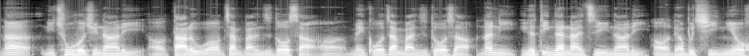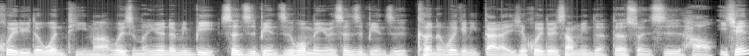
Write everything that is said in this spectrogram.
那你出货去哪里？哦，大陆哦占百分之多少？哦，美国占百分之多少？那你你的订单来自于哪里？哦，了不起，你有汇率的问题嘛？为什么？因为人民币升值贬值或美元升值贬值，可能会给你带来一些汇兑上面的的损失。好，以前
